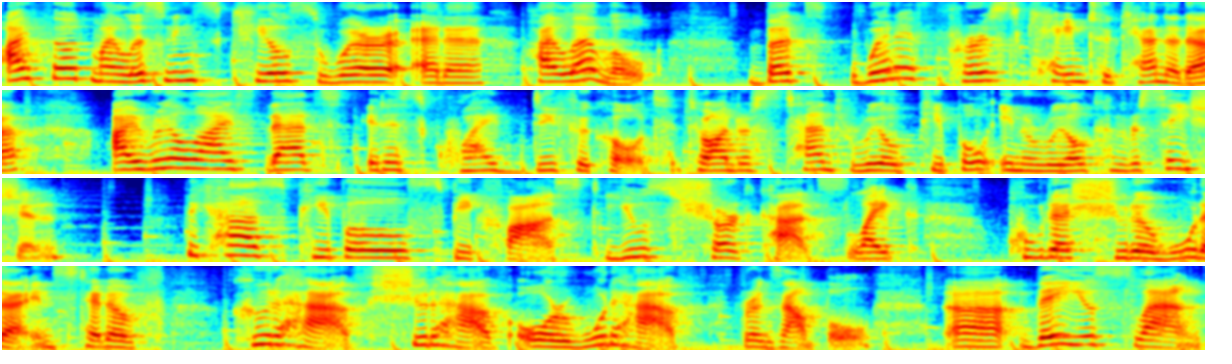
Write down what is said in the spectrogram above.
I thought my listening skills were at a high level. But when I first came to Canada, I realized that it is quite difficult to understand real people in a real conversation. Because people speak fast, use shortcuts like coulda, shoulda, woulda instead of could have, should have, or would have, for example. Uh, they use slang,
